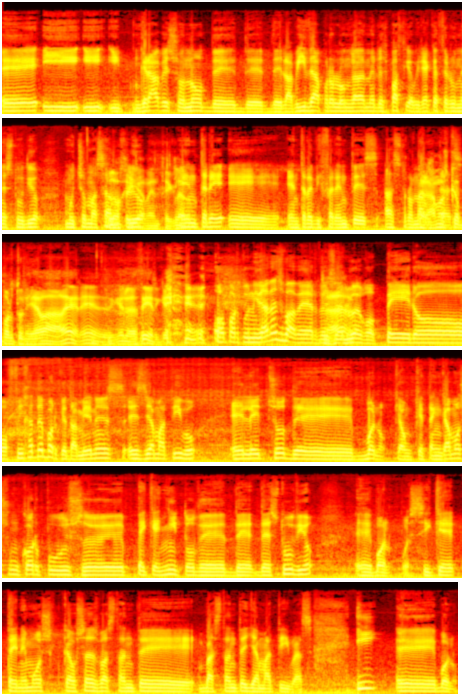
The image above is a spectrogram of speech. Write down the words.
eh, y, graves o no de, la vida prolongada en el espacio, habría que hacer un estudio mucho más amplio entre, eh, entre diferentes astronautas. Qué oportunidad va a haber, eh, quiero decir. Que... Oportunidades va a haber, desde luego, pero fíjate porque también es, es llamativo el hecho de, bueno, que aunque tengamos un corpus pequeñito de, de estudio, eh, bueno, pues sí que tenemos causas bastante, bastante llamativas. Y, eh, bueno,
